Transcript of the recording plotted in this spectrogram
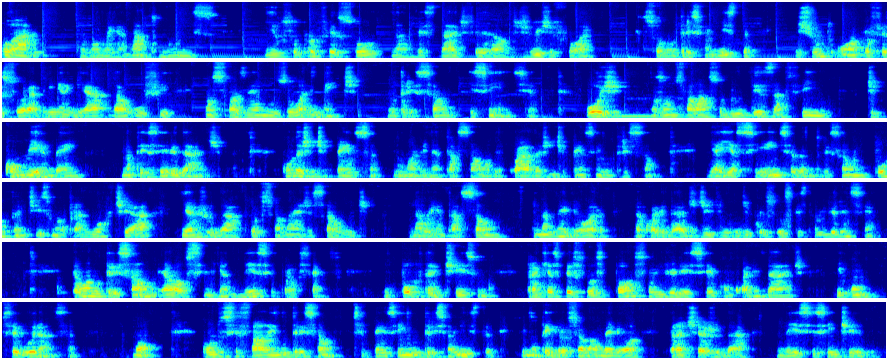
Olá, meu nome é Renato Nunes e eu sou professor da Universidade Federal de Juiz de Fora. Sou nutricionista e, junto com a professora Aline Aguiar, da UF, nós fazemos o Alimente, Nutrição e Ciência. Hoje, nós vamos falar sobre o desafio de comer bem na terceira idade. Quando a gente pensa numa alimentação adequada, a gente pensa em nutrição. E aí a ciência da nutrição é importantíssima para nortear e ajudar profissionais de saúde na orientação e na melhora da qualidade de vida de pessoas que estão envelhecendo. Então, a nutrição, ela auxilia nesse processo, importantíssimo, para que as pessoas possam envelhecer com qualidade e com segurança. Bom, quando se fala em nutrição, se pensa em nutricionista, e não tem profissional melhor para te ajudar nesse sentido.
